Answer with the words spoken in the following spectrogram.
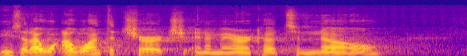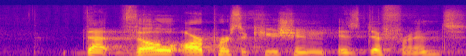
And he said, I, w- I want the church in America to know that though our persecution is different,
